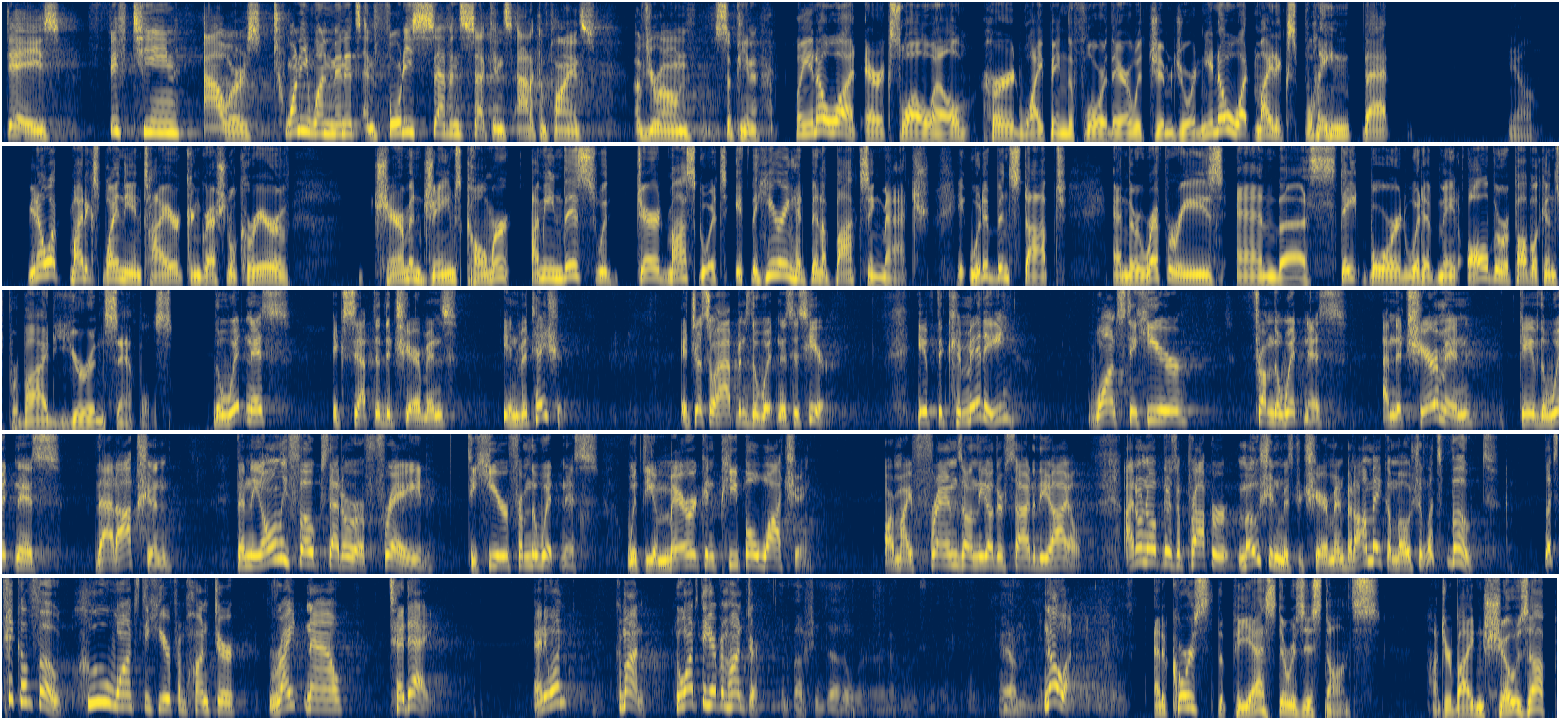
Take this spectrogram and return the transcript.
days 15 hours, 21 minutes, and 47 seconds out of compliance of your own subpoena. Well, you know what, Eric Swalwell heard wiping the floor there with Jim Jordan. You know what might explain that? You know, you know what might explain the entire congressional career of Chairman James Comer? I mean, this with Jared Moskowitz. If the hearing had been a boxing match, it would have been stopped and the referees and the state board would have made all the Republicans provide urine samples. The witness accepted the chairman's invitation. It just so happens the witness is here. If the committee wants to hear from the witness and the chairman gave the witness that option, then the only folks that are afraid to hear from the witness with the American people watching are my friends on the other side of the aisle. I don't know if there's a proper motion, Mr. Chairman, but I'll make a motion. Let's vote. Let's take a vote. Who wants to hear from Hunter right now, today? Anyone? Come on. Who wants to hear from Hunter? Motion's out of order. Yeah. No one. And of course, the pièce de resistance. Hunter Biden shows up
